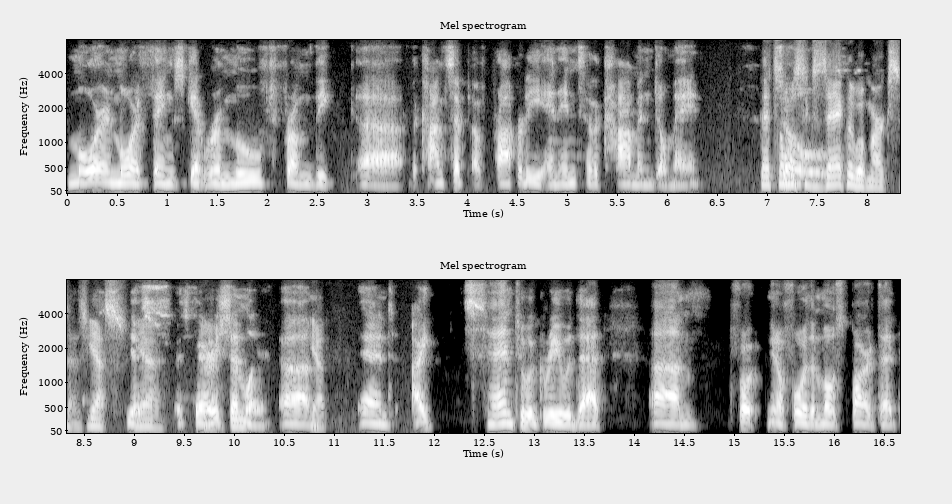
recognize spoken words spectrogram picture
more and more things get removed from the uh, the concept of property and into the common domain. That's almost exactly what Marx says. Yes. Yes, it's very Yeah. similar. Um, Yep. And I tend to agree with that. Um, for you know, for the most part, that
